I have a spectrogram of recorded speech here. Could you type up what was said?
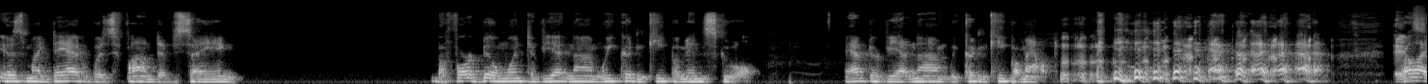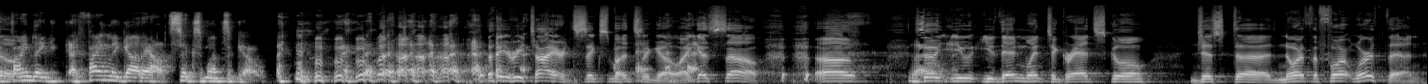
as my dad was fond of saying, before Bill went to Vietnam, we couldn't keep him in school. After Vietnam, we couldn't keep them out. Well, so, I finally, I finally got out six months ago. you retired six months ago. I guess so. Uh, so you you then went to grad school just uh, north of Fort Worth. Then.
